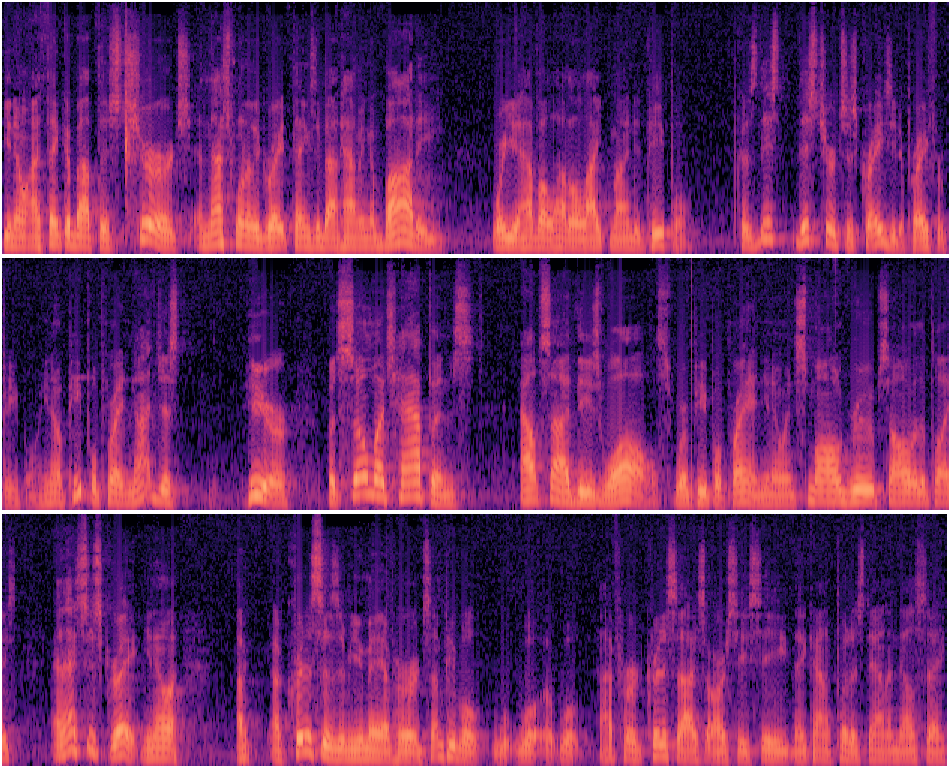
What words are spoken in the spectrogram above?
you know, I think about this church, and that's one of the great things about having a body where you have a lot of like minded people. Because this, this church is crazy to pray for people. You know, people pray not just here, but so much happens outside these walls where people praying, you know, in small groups all over the place. And that's just great. You know, a, a criticism you may have heard, some people, will, will, I've heard criticize RCC. They kind of put us down and they'll say,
